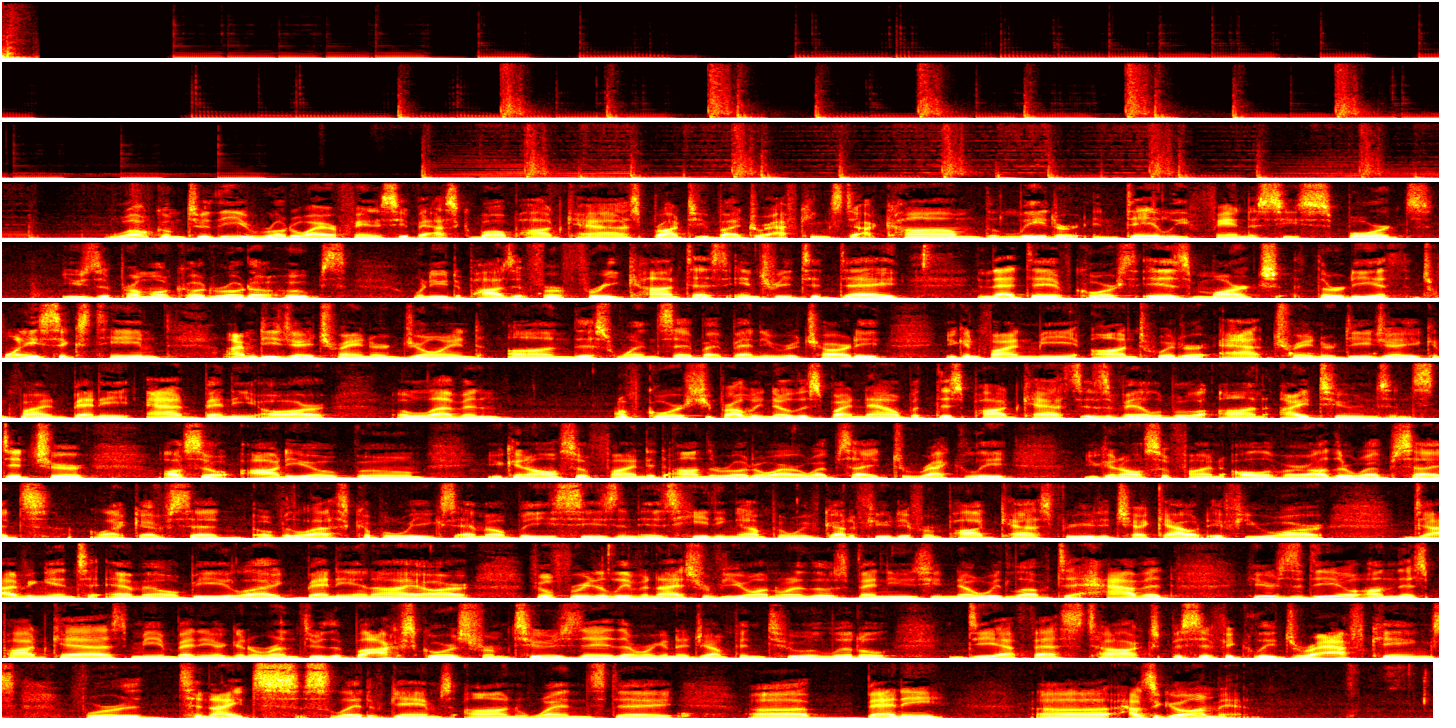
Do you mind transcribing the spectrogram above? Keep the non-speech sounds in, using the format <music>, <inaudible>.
Welcome to the RotoWire Fantasy Basketball Podcast brought to you by DraftKings.com, the leader in daily fantasy sports. Use the promo code RotoHoops when you deposit for a free contest entry today. And that day, of course, is March 30th, 2016. I'm DJ Trainer, joined on this Wednesday by Benny Ricciardi. You can find me on Twitter at TrainerDJ. You can find Benny at BennyR11. Of course, you probably know this by now, but this podcast is available on iTunes and Stitcher, also Audio Boom. You can also find it on the RotoWire website directly. You can also find all of our other websites. Like I've said over the last couple weeks, MLB season is heating up, and we've got a few different podcasts for you to check out if you are diving into MLB like Benny and I are. Feel free to leave a nice review on one of those venues. You know we'd love to have it. Here's the deal on this podcast me and Benny are going to run through the box scores from Tuesday, then we're going to jump into a little DFS talk, specifically DraftKings, for tonight's slate of games on Wednesday. Uh, Benny, uh, how's it going, man?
